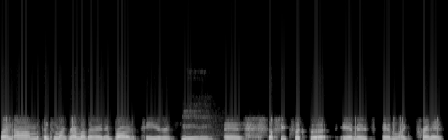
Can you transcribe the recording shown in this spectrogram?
But um, I sent to my grandmother and it brought her to tears. Mm-hmm. And so she took the image and like printed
